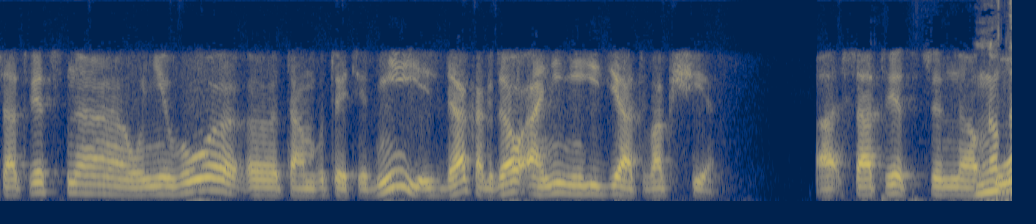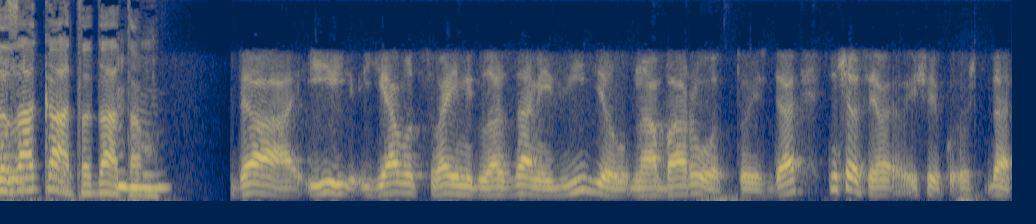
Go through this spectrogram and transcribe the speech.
Соответственно, у него э, там вот эти дни есть, да, когда они не едят вообще. А, соответственно, Ну, он- до заката, да, там. Да, и я вот своими глазами видел наоборот, то есть, да, ну сейчас я еще, да,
